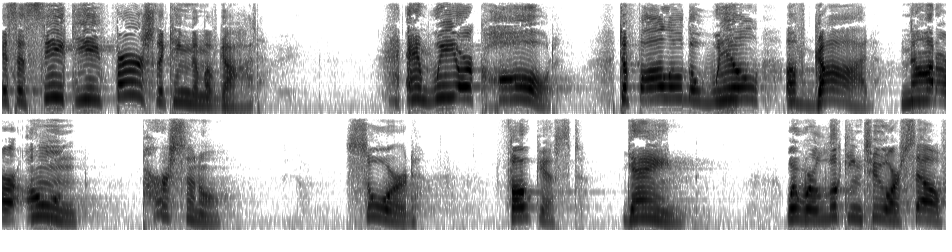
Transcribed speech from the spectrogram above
It says, Seek ye first the kingdom of God. And we are called to follow the will of God, not our own personal, sword focused gain, where we're looking to ourselves.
